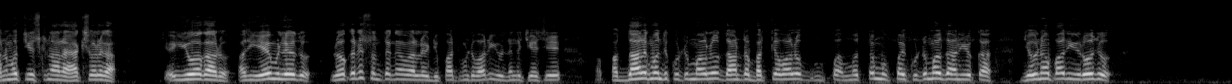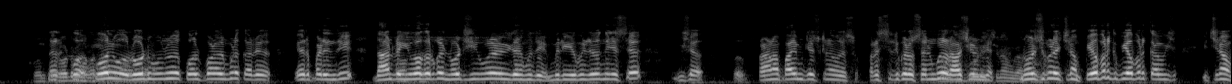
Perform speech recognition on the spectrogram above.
అనుమతి తీసుకున్నారు యాక్చువల్గా. ఈఓ గారు అది ఏమి లేదు. లోకనే సొంతంగా వాళ్ళ డిపార్ట్మెంట్ వారు ఈ విధంగా చేసి పద్నాలుగు మంది కుటుంబాలు దాంట్లో బతికే వాళ్ళు మొత్తం ముప్పై కుటుంబాలు దాని యొక్క జీవనోపాధి ఈరోజు కోలు రోడ్డు మీద కోల్పోవడానికి కూడా ఏర్పడింది. దాంట్లో యువ గారు కూడా నోటీస్ కూడా ఇవ్వడం జరిగింది. మీరు ఈ విధంగా చేస్తే విష ప్రాణాపాయం చేసుకునే పరిస్థితి కూడా వస్తాయని కూడా రాసి నోటీస్ కూడా ఇచ్చినాం. పేపర్కి పేపర్ కమిషన్ ఇచ్చినాం.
